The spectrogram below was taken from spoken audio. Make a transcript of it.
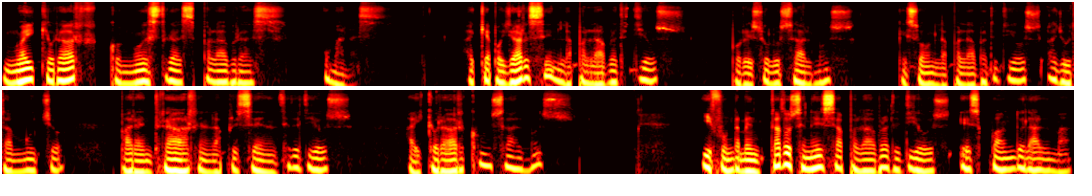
No hay que orar con nuestras palabras humanas. Hay que apoyarse en la palabra de Dios. Por eso los salmos que son la palabra de Dios, ayudan mucho para entrar en la presencia de Dios. Hay que orar con salmos. Y fundamentados en esa palabra de Dios es cuando el alma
